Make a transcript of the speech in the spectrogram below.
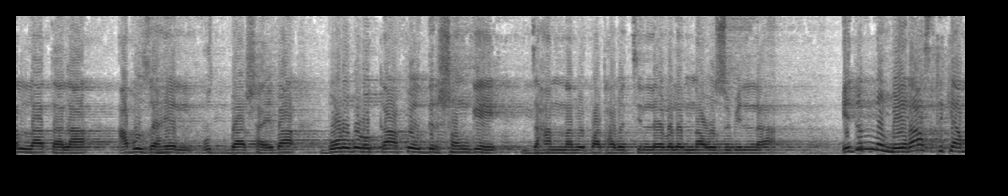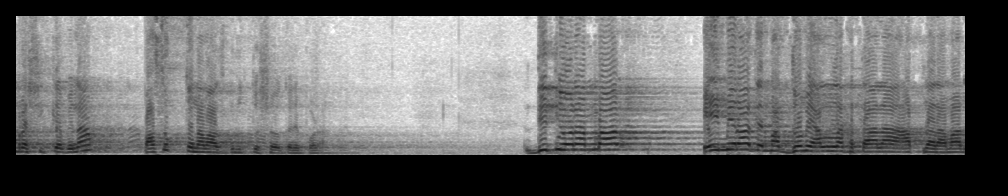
আল্লাহ তাআলা আবু জাহেল উদ্বা সাহেবা বড় বড় কাফেরদের সঙ্গে জাহান নামে পাঠাবে, চিল্লায় বলেন না নাউজুবিল্লাহ। এজন্য মেরাজ থেকে আমরা শিক্ষা পেলাম পাঁচক্ত নামাজ গুরুত্ব সহকারে পড়া। দ্বিতীয় নাম্বার, এই মেরাজের মাধ্যমে আল্লাহ তাআলা আপনার আমার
